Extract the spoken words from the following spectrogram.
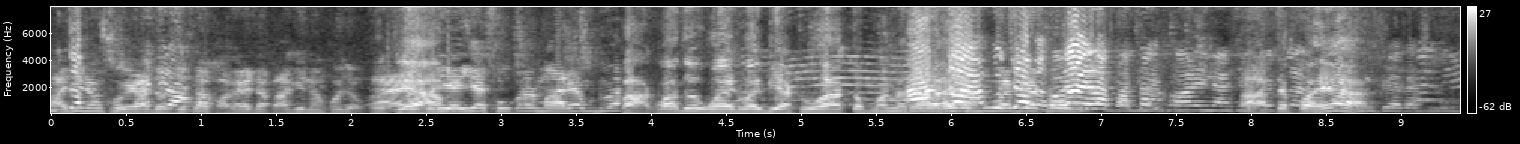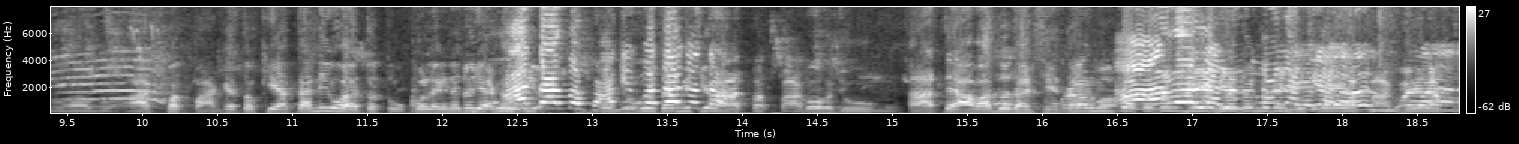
ભાજી નાખો એડા તો જેટલા ભગાય ભાગી નાખો જો. એટલે અહીંયા છોકરા માર્યા ઉડવા? ભાગવા દો હોય હોય બેઠું આ તો મને બેઠો. હા, તે પહ્યા. હાથ પગ ભાગે તો કેતા નહીં હોય તો ધોકો લઈને બેઠો તો ભાગી બધા જતા. હાથ પગ ભાગો છો હું. હા આવા દો તાર છોકરા ખેતરમાં બે બે તમે આ ભાગવાના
